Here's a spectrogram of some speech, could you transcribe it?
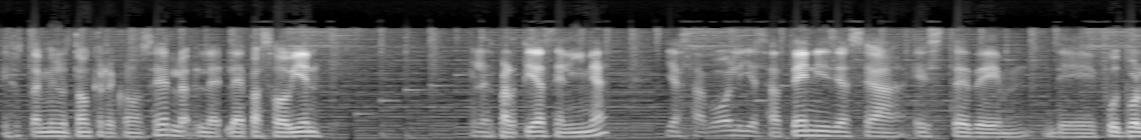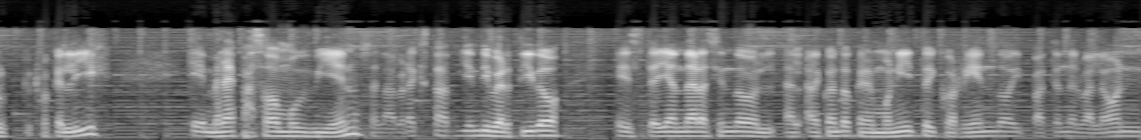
eso también lo tengo que reconocer, le, he pasado bien en las partidas en línea, ya sea boli, ya sea tenis, ya sea este de, fútbol Rocket League. Eh, me la he pasado muy bien, o sea, la verdad que está bien divertido este, y andar haciendo al, cuento con el monito y corriendo y pateando el balón,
